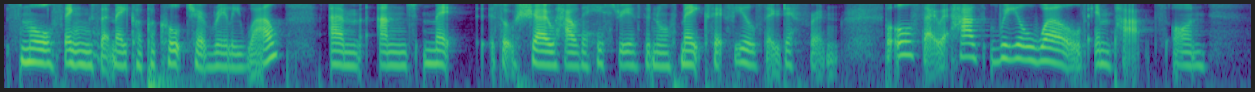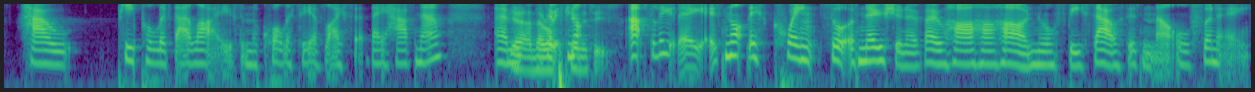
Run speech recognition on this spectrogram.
small things that make up a culture really well, um, and make sort of show how the history of the North makes it feel so different. But also, it has real world impacts on how people live their lives and the quality of life that they have now. Um, yeah, and their so it's not opportunities. absolutely. It's not this quaint sort of notion of oh ha ha ha North v South. Isn't that all funny?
